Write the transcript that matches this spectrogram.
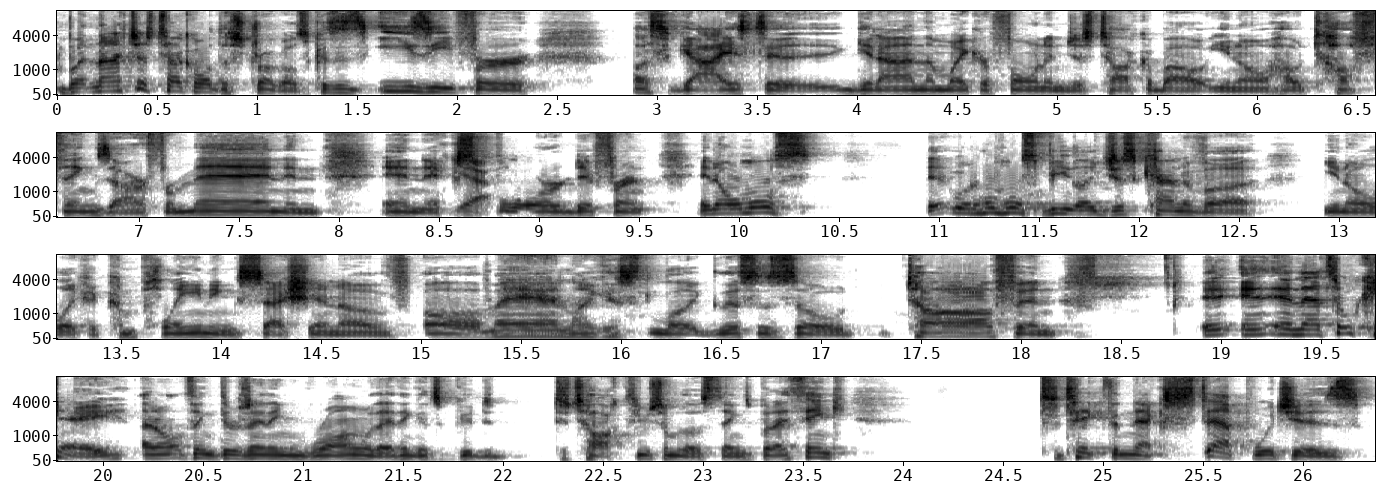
but not just talk about the struggles because it's easy for us guys to get on the microphone and just talk about, you know, how tough things are for men and, and explore different, and almost, it would almost be like just kind of a, you know, like a complaining session of, oh man, like it's like, this is so tough. And, and, and that's okay. I don't think there's anything wrong with it. I think it's good to, to talk through some of those things, but I think to take the next step, which is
